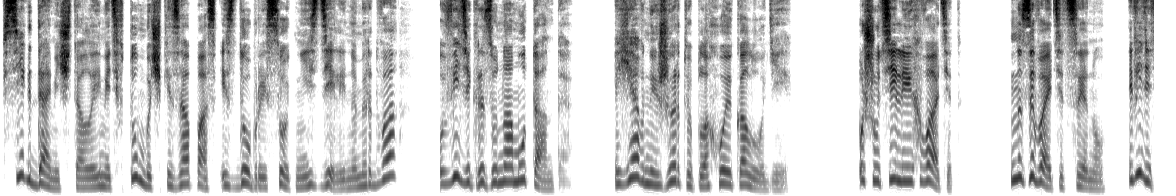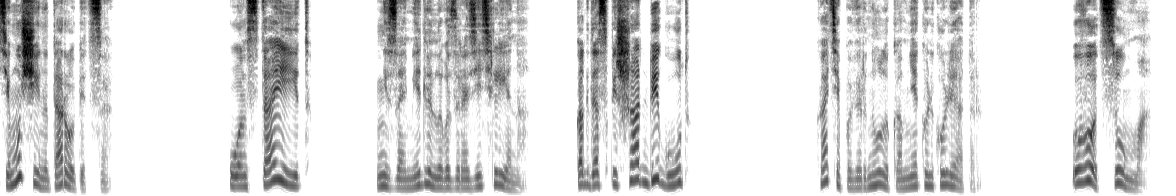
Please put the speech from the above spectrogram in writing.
«Всегда мечтала иметь в тумбочке запас из доброй сотни изделий номер два в виде грызуна-мутанта, явной жертвы плохой экологии. Пошутили и хватит. Называйте цену. Видите, мужчина торопится». «Он стоит», — не замедлила возразить Лена. «Когда спешат, бегут». Катя повернула ко мне калькулятор. «Вот сумма.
